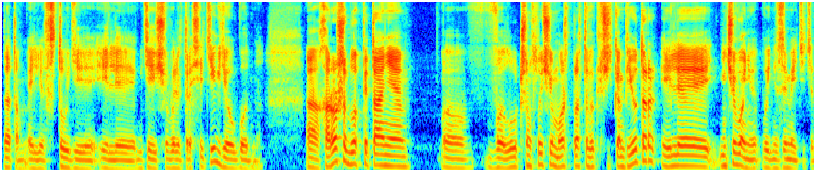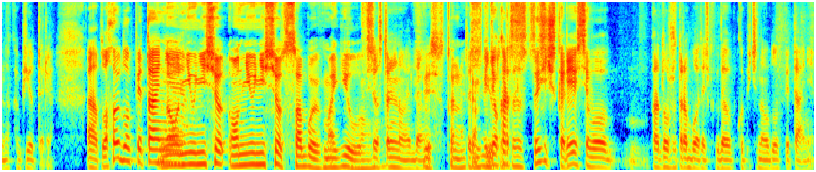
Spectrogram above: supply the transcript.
да, там, или в студии, или где еще в электросети, где угодно, э, хороший блок питания в лучшем случае может просто выключить компьютер или ничего не, вы не заметите на компьютере. А плохой блок питания... Но он не унесет, он не унесет с собой в могилу. Все остальное, да. Весь остальной То компьютер. есть видеокарта за 100 тысяч, скорее всего, продолжит работать, когда вы купите новый блок питания.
